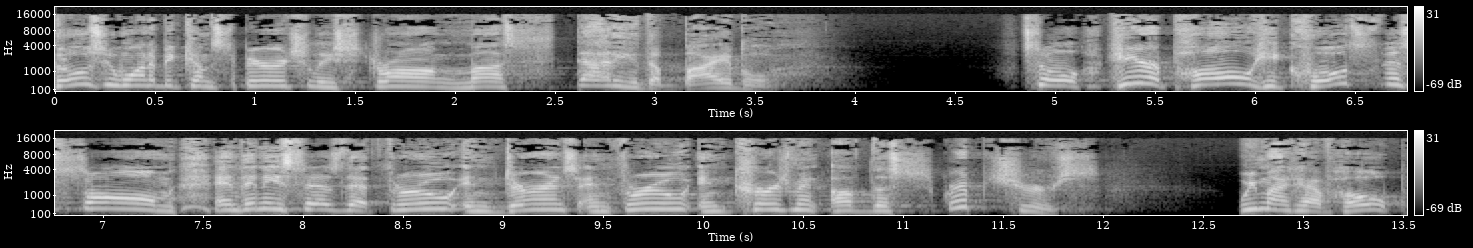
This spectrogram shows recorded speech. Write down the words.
those who want to become spiritually strong must study the Bible. So here, Paul, he quotes this psalm, and then he says that through endurance and through encouragement of the scriptures, we might have hope.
